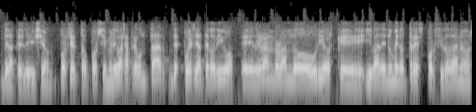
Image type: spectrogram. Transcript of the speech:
de la televisión. Por cierto, por si me lo ibas a preguntar, después ya te lo digo, el gran Rolando Urios, que iba de número 3 por Ciudadanos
